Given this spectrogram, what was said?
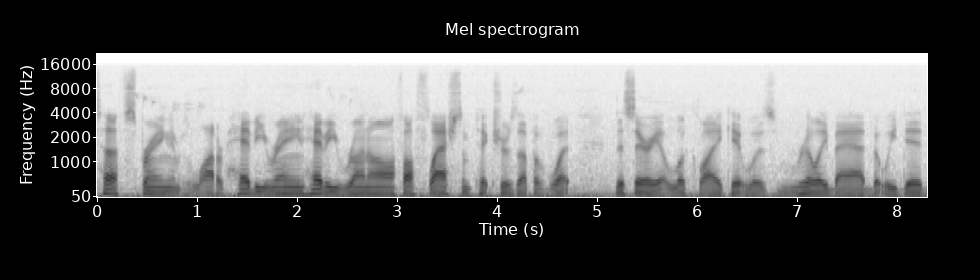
tough spring. There was a lot of heavy rain, heavy runoff. I'll flash some pictures up of what this area looked like. It was really bad, but we did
